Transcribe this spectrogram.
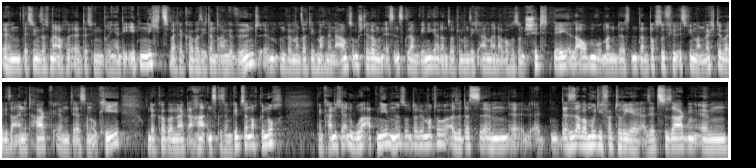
Ähm, deswegen sagt man auch, äh, deswegen bringen ja Diäten nichts, weil der Körper sich dann dran gewöhnt. Ähm, und wenn man sagt, ich mache eine Nahrungsumstellung und esse insgesamt weniger, dann sollte man sich einmal in der Woche so einen Shit-Day erlauben, wo man das dann doch so viel isst, wie man möchte, weil dieser eine Tag, ähm, der ist dann okay. Und der Körper merkt, aha, insgesamt gibt's ja noch genug dann kann ich ja in Ruhe abnehmen, ne, so unter dem Motto. Also das, ähm, äh, das ist aber multifaktoriell. Also jetzt zu sagen, ähm,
